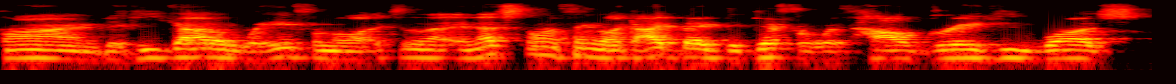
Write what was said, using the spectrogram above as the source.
prime that he got away from a lot. And that's the only thing. Like I beg to differ with how great he was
